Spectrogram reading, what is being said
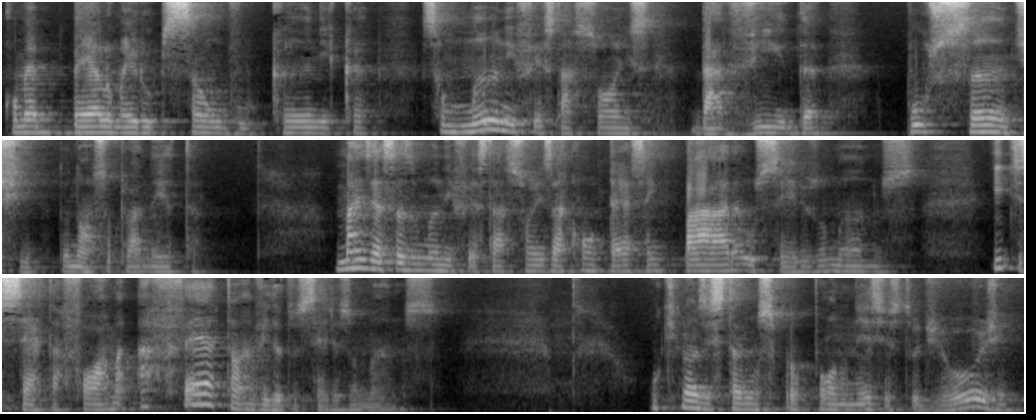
como é bela uma erupção vulcânica são manifestações da vida pulsante do nosso planeta. Mas essas manifestações acontecem para os seres humanos e, de certa forma, afetam a vida dos seres humanos. O que nós estamos propondo nesse estudo de hoje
